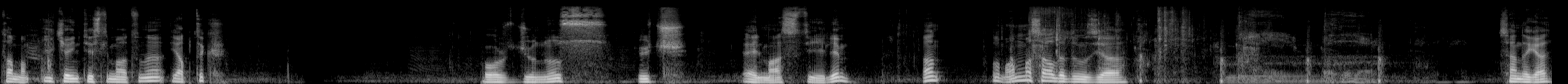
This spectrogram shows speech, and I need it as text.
Tamam. İlk ayın teslimatını yaptık. Borcunuz 3 elmas diyelim. Lan oğlum amma saldırdınız ya. Sen de gel.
